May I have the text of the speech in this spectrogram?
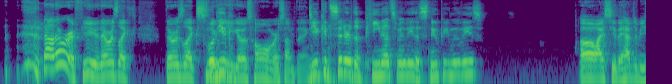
no, there were a few. There was like, there was like Snoopy do you- goes home or something. Do you consider the Peanuts movie the Snoopy movies? oh, I see. They have to be.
